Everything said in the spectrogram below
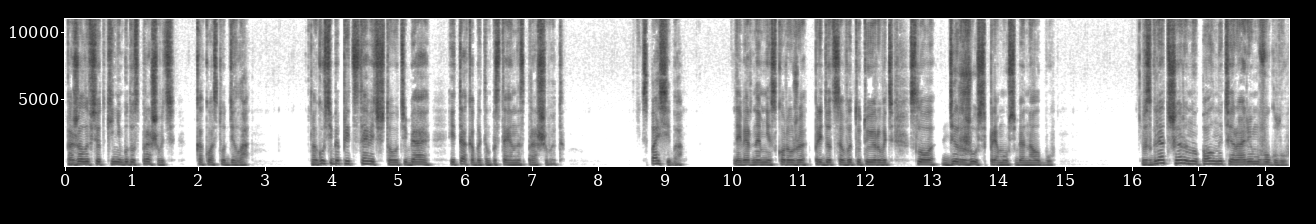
Пожалуй, все-таки не буду спрашивать, как у вас тут дела. Могу себе представить, что у тебя и так об этом постоянно спрашивают. Спасибо. Наверное, мне скоро уже придется вытатуировать слово «держусь» прямо у себя на лбу. Взгляд Шерон упал на террариум в углу.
